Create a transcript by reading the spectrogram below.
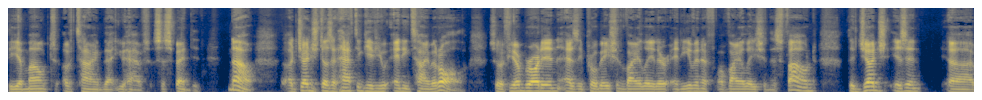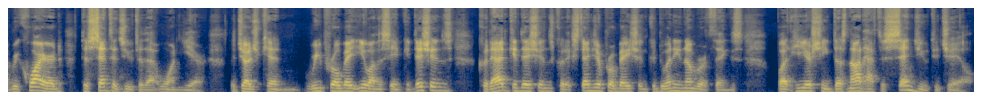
the amount of time that you have suspended. Now, a judge doesn't have to give you any time at all. So if you're brought in as a probation violator, and even if a violation is found, the judge isn't uh, required to sentence you to that one year. The judge can reprobate you on the same conditions, could add conditions, could extend your probation, could do any number of things, but he or she does not have to send you to jail.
